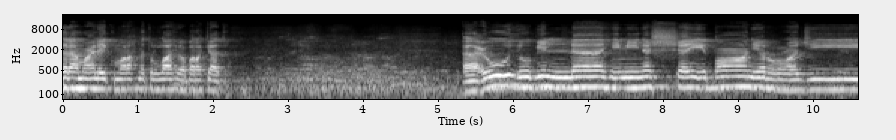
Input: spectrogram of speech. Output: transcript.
السلام عليكم ورحمة الله وبركاته. أعوذ بالله من الشيطان الرجيم.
